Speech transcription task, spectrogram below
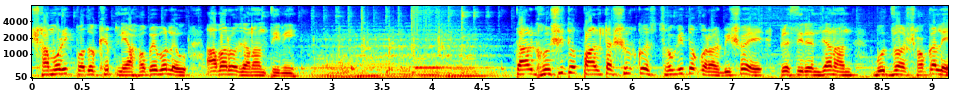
সামরিক পদক্ষেপ নেওয়া হবে বলেও আবারও জানান তিনি। তার ঘোষিত পাল্টা শুল্ক স্থগিত করার বিষয়ে প্রেসিডেন্ট জানান, বুধবার সকালে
